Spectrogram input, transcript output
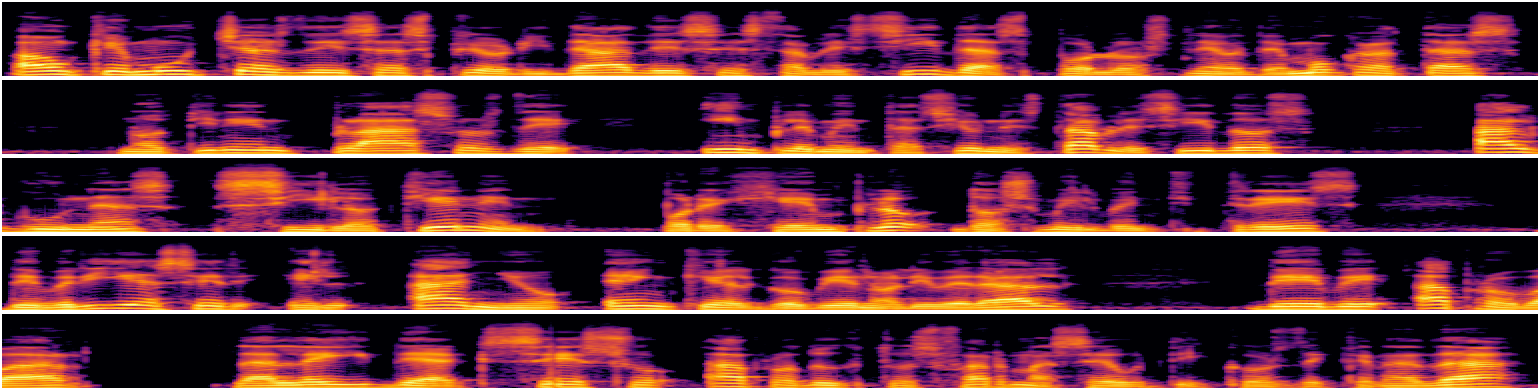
aunque muchas de esas prioridades establecidas por los neodemócratas no tienen plazos de implementación establecidos, algunas sí lo tienen. Por ejemplo, 2023 debería ser el año en que el gobierno liberal debe aprobar la Ley de Acceso a Productos Farmacéuticos de Canadá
